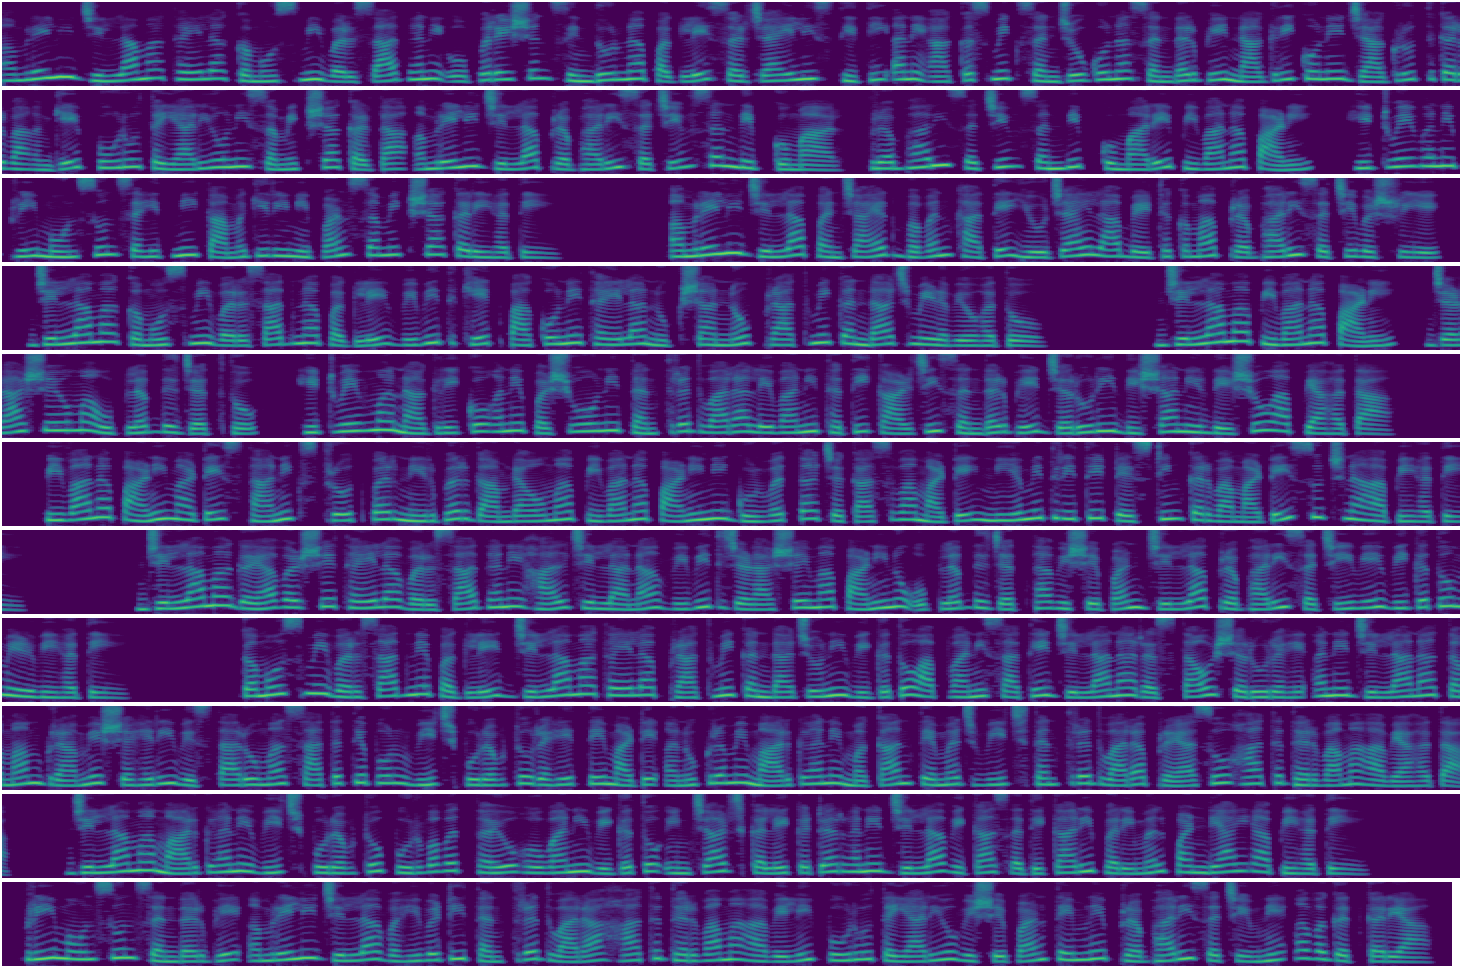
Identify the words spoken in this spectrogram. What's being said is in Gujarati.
અમરેલી જિલ્લામાં થયેલા કમોસમી વરસાદ અને ઓપરેશન સિંદૂરના પગલે સર્જાયેલી સ્થિતિ અને આકસ્મિક સંજોગોના સંદર્ભે નાગરિકોને જાગૃત કરવા અંગે પૂર્વ તૈયારીઓની સમીક્ષા કરતા અમરેલી જિલ્લા પ્રભારી સચિવ સંદીપકુમાર પ્રભારી સચિવ સંદીપ કુમારે પીવાના પાણી, હીટવેવ અને પ્રી મોન્સૂન સહિતની કામગીરીની પણ સમીક્ષા કરી હતી. અમરેલી જિલ્લા પંચાયત ભવન ખાતે યોજાયેલ આ બેઠકમાં પ્રભારી સચિવશ્રીએ જિલ્લામાં કમોસમી વરસાદના પગલે વિવિધ ખેત પાકોને થયેલા નુકસાનનો પ્રાથમિક અંદાજ મેળવ્યો હતો. જિલ્લામાં પીવાના પાણી, જળાશયોમાં ઉપલબ્ધ જથ્થો, હીટવેવમાં નાગરિકો અને પશુઓની તંત્ર દ્વારા લેવાની થતી કાળજી સંદર્ભે જરૂરી દિશાનિર્દેશો આપ્યા હતા. પીવાના પાણી માટે સ્થાનિક સ્ત્રોત પર નિર્ભર ગામડાઓમાં પીવાના પાણીની ગુણવત્તા ચકાસવા માટે નિયમિત રીતે ટેસ્ટિંગ કરવા માટે સૂચના આપી હતી. જિલ્લામાં ગયા વર્ષે થયેલા વરસાદ અને હાલ જિલ્લાના વિવિધ જળાશયમાં પાણીનો ઉપલબ્ધ જથ્થા વિશે પણ જિલ્લા પ્રભારી સચિવે વિગતો મેળવી હતી. કમોસમી વરસાદને પગલે જિલ્લામાં થયેલા પ્રાથમિક અંદાજોની વિગતો આપવાની સાથે જિલ્લાના રસ્તાઓ શરૂ રહે અને જિલ્લાના તમામ ગ્રામ્ય શહેરી વિસ્તારોમાં સાતત્યપૂર્ણ વીજ પુરવઠો રહે તે માટે અનુક્રમે માર્ગ અને મકાન તેમજ વીજ તંત્ર દ્વારા પ્રયાસો હાથ ધરવામાં આવ્યા હતા. જિલ્લામાં માર્ગ અને વીજ પુરવઠો પૂર્વવત થયો હોવાની વિગતો ઇન્ચાર્જ કલેક્ટર અને જિલ્લા વિકાસ અધિકારી પરિમલ પંડ્યાએ આપી હતી. પ્રી મોન્સૂન સંદર્ભે અમરેલી જિલ્લા વહીવટી તંત્ર દ્વારા હાથ ધરવામાં આવેલી પૂર્વ તૈયારીઓ વિશે પણ તેમણે પ્રભારી સચિવને અવગત કર્યા.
